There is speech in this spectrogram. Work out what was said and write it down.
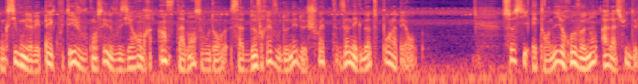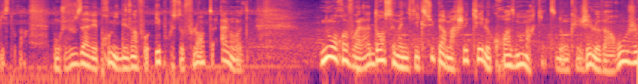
Donc, si vous ne l'avez pas écouté, je vous conseille de vous y rendre instamment, ça, ça devrait vous donner de chouettes anecdotes pour l'apéro. Ceci étant dit, revenons à la suite de l'histoire. Donc je vous avais promis des infos époustouflantes, allons-y. Nous revoilà dans ce magnifique supermarché qui est le Croisement Market. Donc j'ai le vin rouge,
